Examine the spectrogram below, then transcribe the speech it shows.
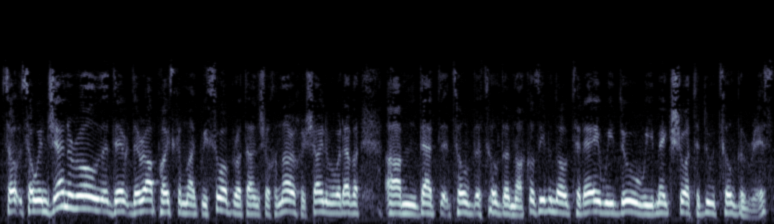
So, so in general, there, there are poiskim like we saw, Brotan Shulchan Aruch, Shainim, or whatever, um, that till the, till the knuckles, even though today we do, we make sure to do till the wrist.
